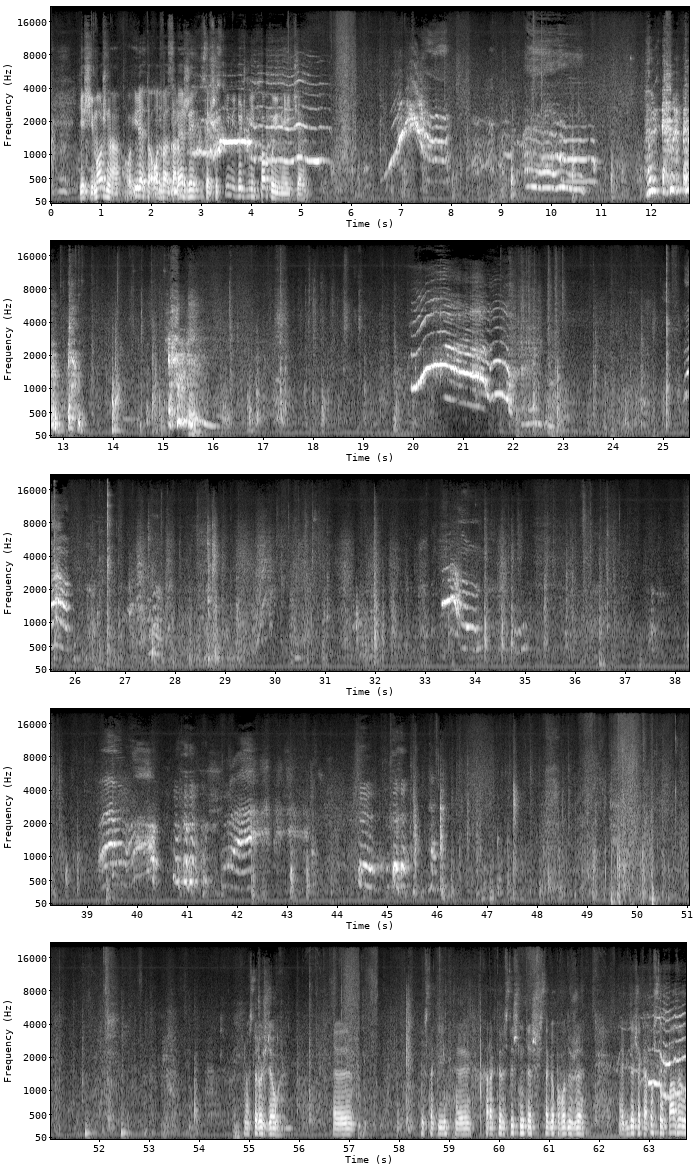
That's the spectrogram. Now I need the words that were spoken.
Jeśli można, o ile to od was zależy, ze wszystkimi ludźmi pokój miejcie. Następny rozdział e, jest taki e, charakterystyczny też z tego powodu, że e, widać jak apostoł Paweł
